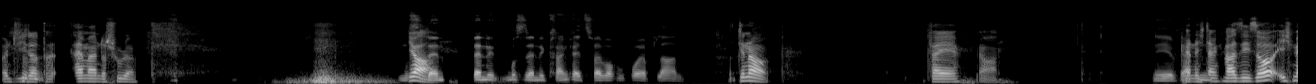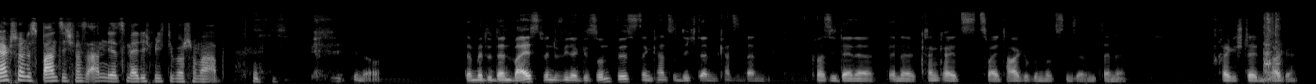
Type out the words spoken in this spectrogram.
und wieder dr- dreimal in der Schule. Musst Ja. Du dein, deine, musst du deine Krankheit zwei Wochen vorher planen. Genau. Weil, ja, Nee, kann ich hatten- dann quasi so, ich merke schon, es bahnt sich was an, jetzt melde ich mich lieber schon mal ab. Genau. Damit du dann weißt, wenn du wieder gesund bist, dann kannst du dich dann, kannst du dann quasi deine, deine Krankheits zwei Tage benutzen, sind deine freigestellten Tage.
